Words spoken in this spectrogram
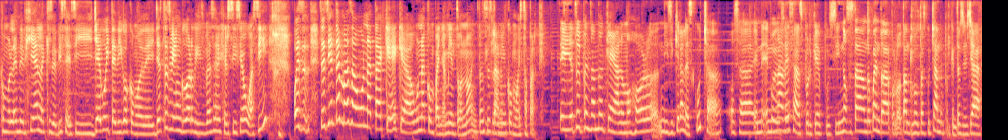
como la energía en la que se dice, si llego y te digo como de, ya estás bien gordis, voy a hacer ejercicio o así, pues se siente más a un ataque que a un acompañamiento, ¿no? Entonces Sí, claro. también como esta parte. Sí, yo estoy pensando que a lo mejor ni siquiera la escucha. O sea, en, una de esas, porque pues si no se está dando cuenta, por lo tanto no está escuchando, porque entonces ya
